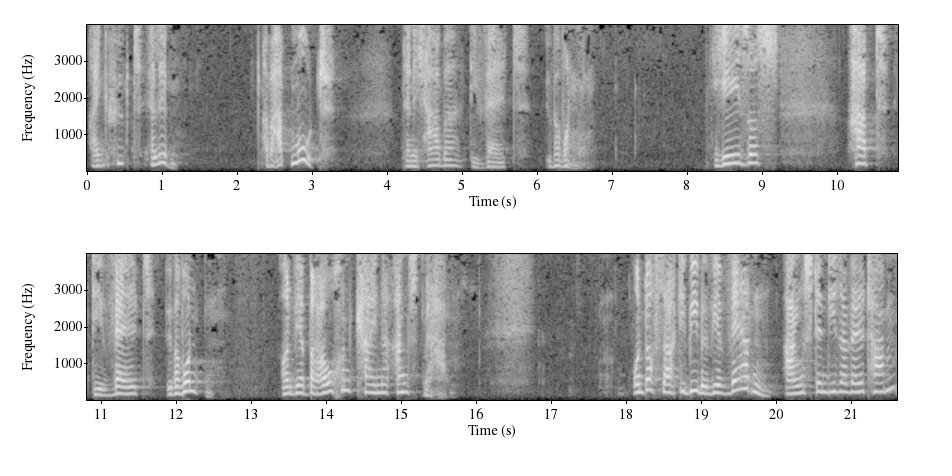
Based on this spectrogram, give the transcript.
eingefügt, erleben. Aber habt Mut, denn ich habe die Welt überwunden. Jesus hat die Welt überwunden. Und wir brauchen keine Angst mehr haben. Und doch sagt die Bibel, wir werden Angst in dieser Welt haben,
